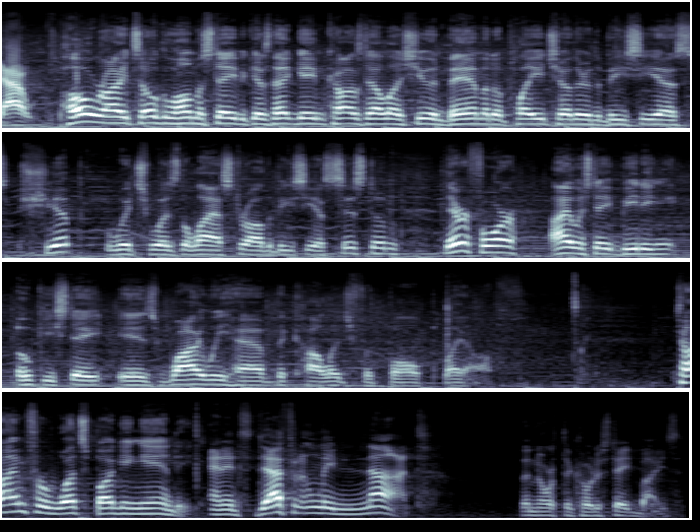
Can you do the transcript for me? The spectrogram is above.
doubt. Poe writes Oklahoma State because that game caused LSU and Bama to play each other in the BCS ship, which was the last straw of the BCS system. Therefore, Iowa State beating Okie State is why we have the college football playoff. Time for What's Bugging Andy. And it's definitely not the North Dakota State Bison.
